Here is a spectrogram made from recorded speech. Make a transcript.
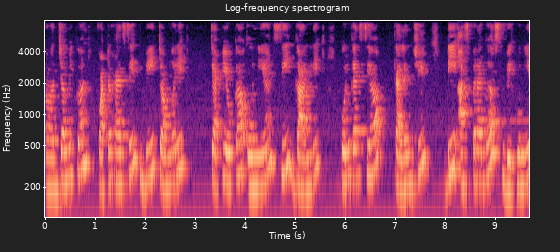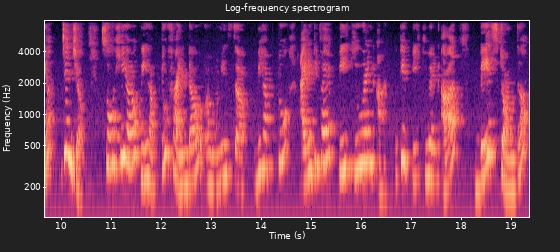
uh, Jamaican, water hyacinth, B. Turmeric, tapioca, onion, C. Garlic, colocasia, calendula, D. Asparagus, begonia, ginger. So here we have to find out uh, means uh, we have to identify P, Q and R. Okay, P, Q and R based on the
